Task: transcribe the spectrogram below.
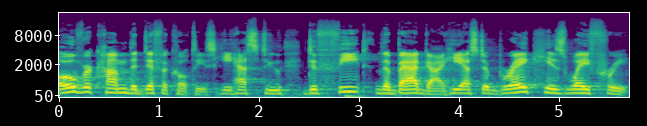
overcome the difficulties. He has to defeat the bad guy. He has to break his way free.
